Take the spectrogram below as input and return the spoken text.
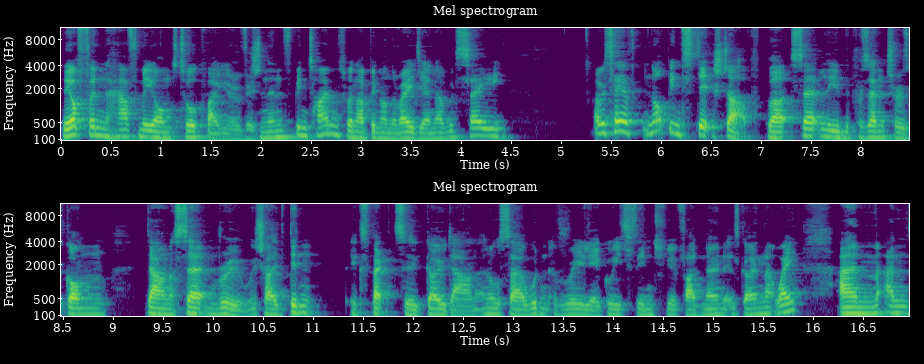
they often have me on to talk about Eurovision, and there's been times when I've been on the radio, and I would say, I would say I've not been stitched up, but certainly the presenter has gone down a certain route which I didn't expect to go down. And also, I wouldn't have really agreed to the interview if I'd known it was going that way. Um, and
